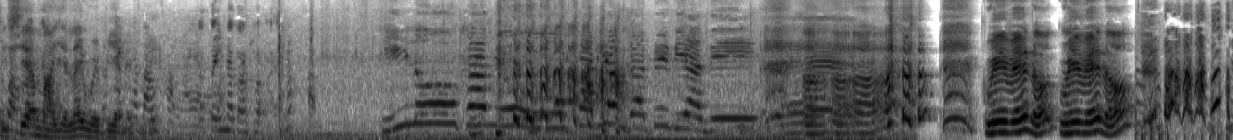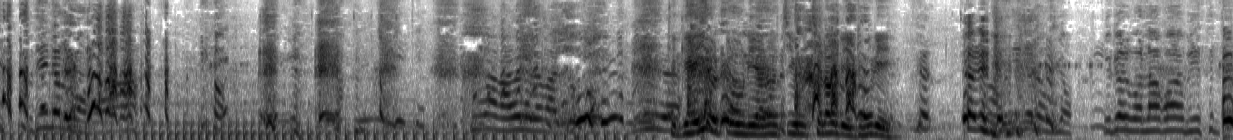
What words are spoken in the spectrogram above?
ဒီရှက်အမရလိုက်ဝယ်ပြရတယ်ဒီလေတိတ်နှစ်တောင်းထောက်လိုက်နော်ဒီလိုခမျိုးခပ်ရောက်ကတွေ့ပြရစေအာအာအာကွင်မဲနော်ကွင်မဲနော်ပြင်းတယ်လို့ပါဘူးကငါတို့လည်းပါသူတကယ်ကြီးကိုတုံနေရတော့ကြည်ုံခြေတော့တွေဒူးတွေတယ်တယ်တယ်တော့ပြောဒီကတော့လာခွာပြီးစစ်ကွက်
